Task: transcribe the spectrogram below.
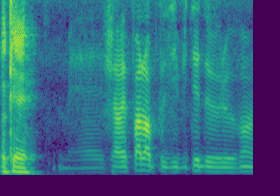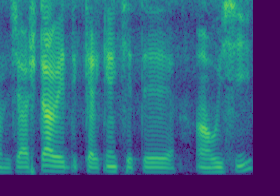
OK. Mais j'avais pas la possibilité de le vendre. J'ai acheté avec quelqu'un qui était en Russie.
